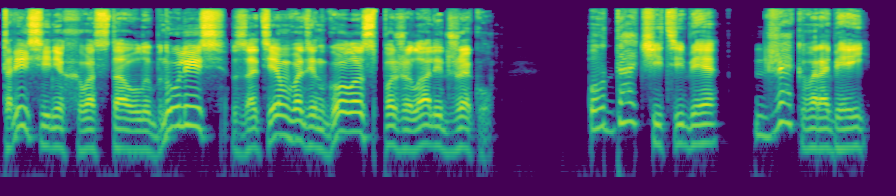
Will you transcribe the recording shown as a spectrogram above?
Три синих хвоста улыбнулись, затем в один голос пожелали Джеку. «Удачи тебе, Джек Воробей!»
